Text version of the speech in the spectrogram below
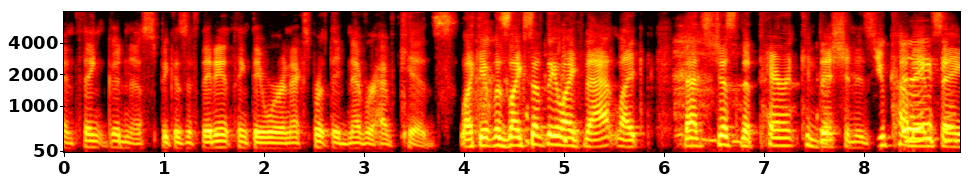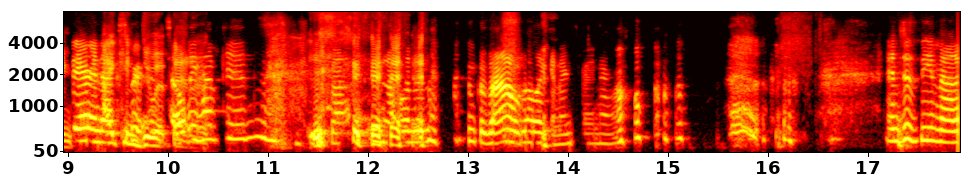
And thank goodness, because if they didn't think they were an expert, they'd never have kids. Like it was like something like that. Like that's just the parent condition is you come in saying, "I can do it until they better." have kids Is that- is that what it is? because I don't feel like an expert now. and just the amount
